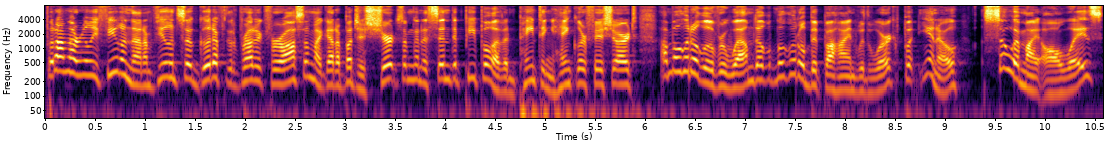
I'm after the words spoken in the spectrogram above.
but I'm not really feeling that. I'm feeling so good after the project for awesome. I got a bunch of shirts I'm gonna send to people. I've been painting Hanklerfish art. I'm a little overwhelmed. I'm a little bit behind with work, but you know, so am I always.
